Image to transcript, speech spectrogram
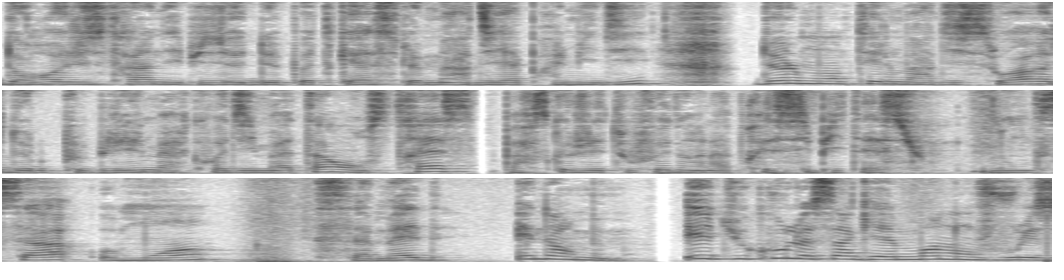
d'enregistrer un épisode de podcast le mardi après-midi, de le monter le mardi soir et de le publier le mercredi matin en stress parce que j'ai tout fait dans la précipitation. Donc ça, au moins, ça m'aide énormément. Et du coup, le cinquième point dont je voulais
